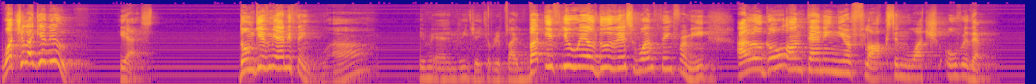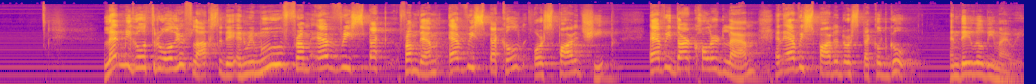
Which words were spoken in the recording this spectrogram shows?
What shall I give you? He asked. Don't give me anything. Give me and Jacob replied, But if you will do this one thing for me, I will go on tending your flocks and watch over them. Let me go through all your flocks today and remove from every speck from them every speckled or spotted sheep, every dark colored lamb, and every spotted or speckled goat, and they will be my wages.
